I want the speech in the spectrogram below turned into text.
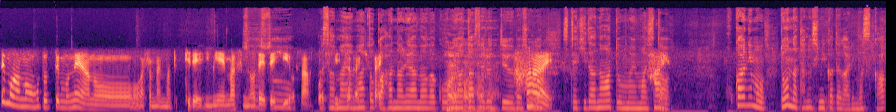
でも、あの、とってもね、あの、朝間山綺麗に見えますので、ぜひお散歩していただきたい。とか離れ山がこう見渡せるっていう場所がはい。素敵だなと思いました、はい。他にもどんな楽しみ方がありますか？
